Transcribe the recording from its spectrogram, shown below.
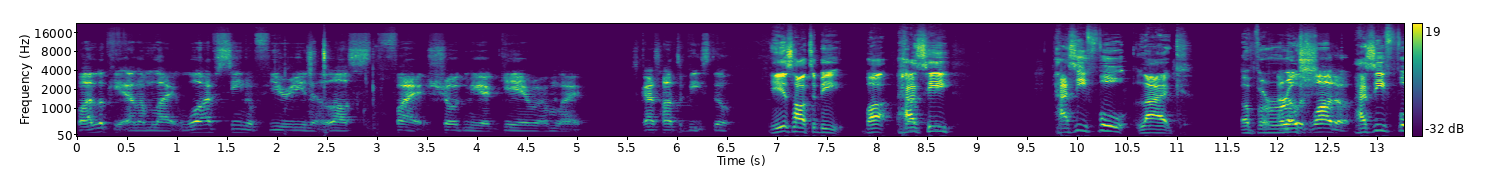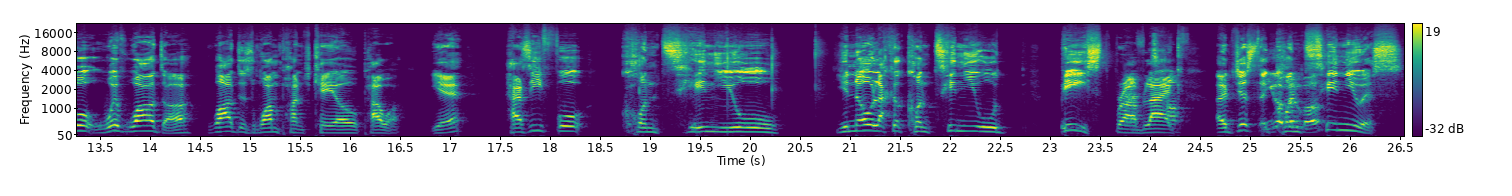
But I look at it and I'm like, what I've seen of Fury in that last fight showed me a gear where I'm like, this guy's hard to beat still. He is hard to beat, but has he has he fought like a ferocious? Wilder. Has he fought with Wilder? Wilder's one punch KO power. Yeah. Has he fought continual? You know, like a continual beast, bruv. Like a, just a gotta remember- continuous.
